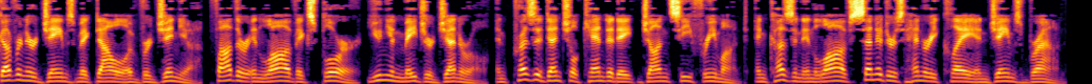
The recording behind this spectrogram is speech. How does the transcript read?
Governor James McDowell of Virginia, father-in-law of explorer, Union Major General, and presidential candidate John C. Fremont, and cousin-in-law of Senators Henry Clay and James Brown,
